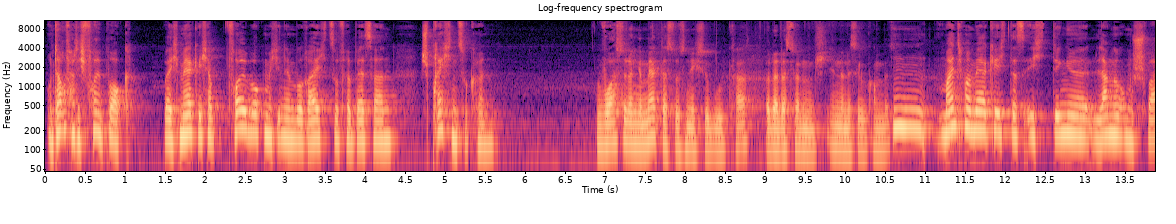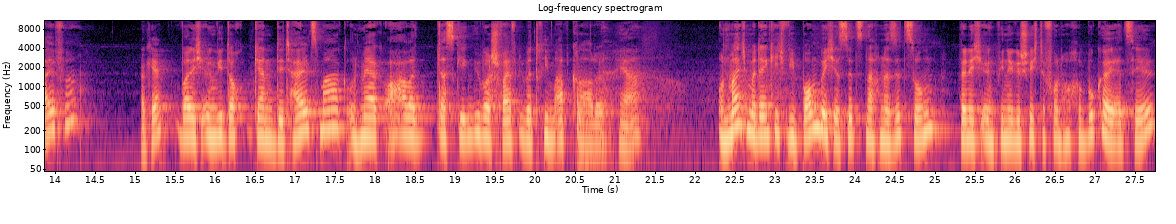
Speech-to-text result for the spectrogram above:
Und darauf hatte ich voll Bock. Weil ich merke, ich habe voll Bock, mich in dem Bereich zu verbessern, sprechen zu können. Wo hast du dann gemerkt, dass du es nicht so gut kannst? Oder dass du an Hindernisse gekommen bist? Manchmal merke ich, dass ich Dinge lange umschweife. Okay. weil ich irgendwie doch gerne Details mag und merke, oh, aber das Gegenüber schweift übertrieben ab gerade. Ja. Und manchmal denke ich, wie bombig es sitzt nach einer Sitzung, wenn ich irgendwie eine Geschichte von Hoche Bucay erzähle.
